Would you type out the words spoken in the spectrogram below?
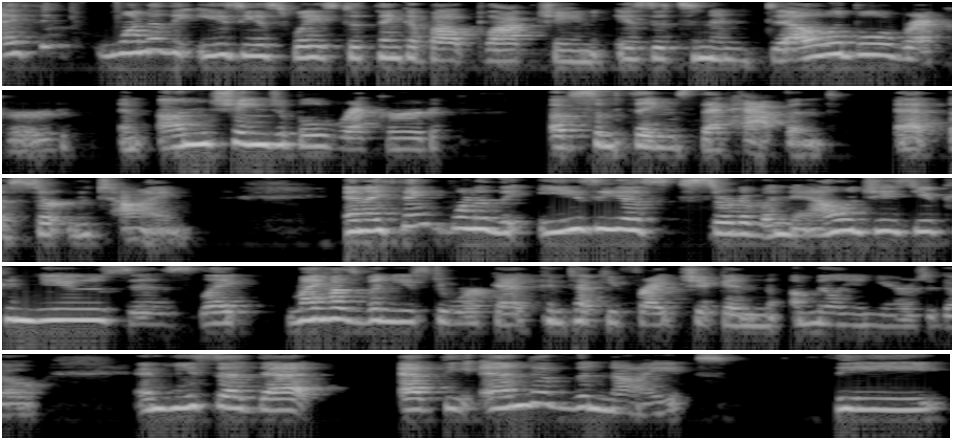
I think one of the easiest ways to think about blockchain is it's an indelible record, an unchangeable record of some things that happened at a certain time. And I think one of the easiest sort of analogies you can use is like my husband used to work at Kentucky Fried Chicken a million years ago. And he said that at the end of the night, the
